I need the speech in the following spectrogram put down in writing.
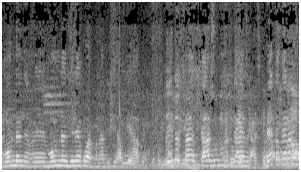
मोमडन मोमडन से रेकवार बना दीजिए आपके यहाँ पे। तो ये तो चार सौ बीस है। मैं तो कह रहा हूँ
